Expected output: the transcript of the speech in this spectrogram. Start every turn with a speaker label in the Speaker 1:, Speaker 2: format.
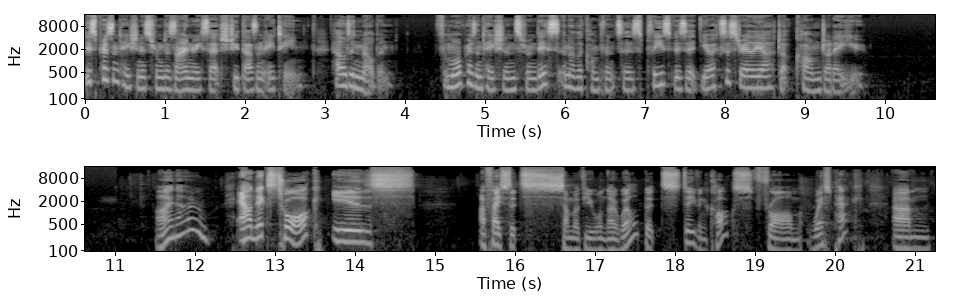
Speaker 1: This presentation is from Design Research 2018, held in Melbourne. For more presentations from this and other conferences, please visit uxaustralia.com.au.
Speaker 2: I know. Our next talk is a face that some of you will know well, but Stephen Cox from Westpac. Um,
